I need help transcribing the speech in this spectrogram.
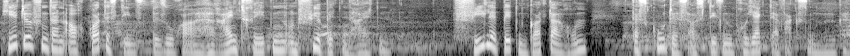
Hier dürfen dann auch Gottesdienstbesucher hereintreten und Fürbitten halten. Viele bitten Gott darum, dass Gutes aus diesem Projekt erwachsen möge.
